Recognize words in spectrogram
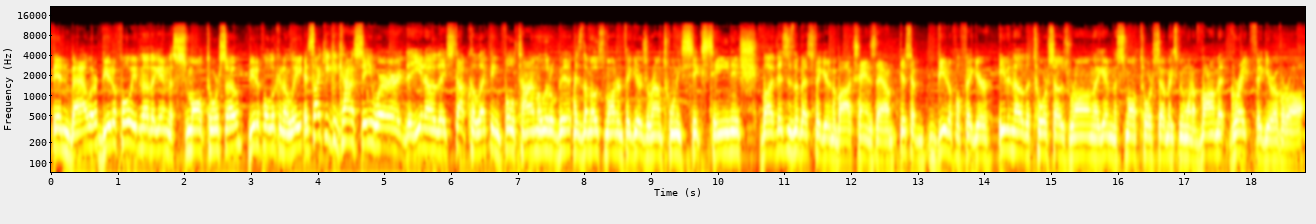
Finn Balor. Beautiful, even though they gave him the small torso. Beautiful looking Elite. It's like you can kind of see where, you know, they stopped collecting full time a little bit as the most modern figures around 2016-ish. But this is the best figure in the box, hands down. Just a beautiful figure. Even though the torso's wrong, they gave him the small torso. Makes me want to vomit. Great figure overall.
